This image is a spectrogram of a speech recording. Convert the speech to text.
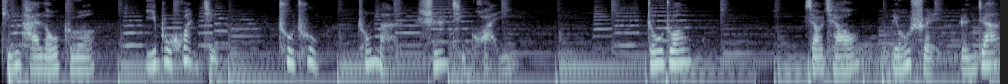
亭台楼阁，一步换景，处处充满诗情画意。周庄，小桥。流水。人家，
